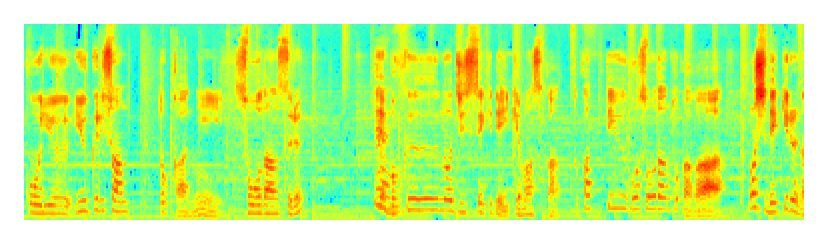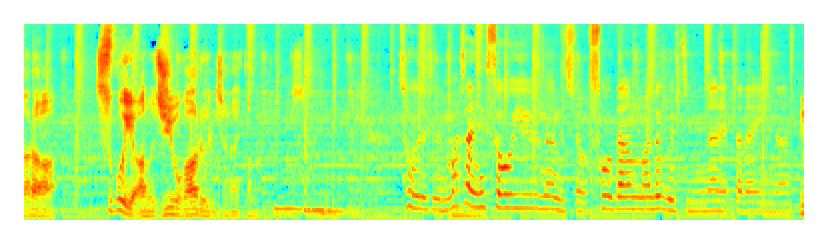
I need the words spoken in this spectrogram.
こういうゆうくりさんとかに相談するで、はい。僕の実績でいけますかとかっていうご相談とかがもしできるならすごいあの需要があるんじゃないかな。と思います。そうですね。まさにそういうなんでしょう相談窓口になれたらいいなって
